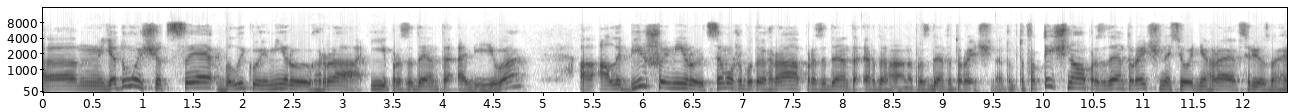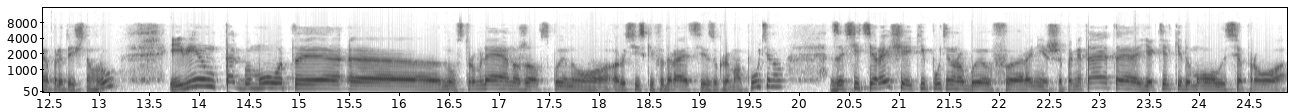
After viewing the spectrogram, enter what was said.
Ем, Я думаю, що це великою мірою гра і президента Алієва, але більшою мірою це може бути гра президента Ердогана, президента Туреччини. Тобто, фактично, президент Туреччини сьогодні грає в серйозну геополітичну гру, і він, так би мовити, е, ну, струмляє ножа в спину Російській Федерації, зокрема Путіну, за всі ці речі, які Путін робив е, раніше. Пам'ятаєте, як тільки домовилися про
